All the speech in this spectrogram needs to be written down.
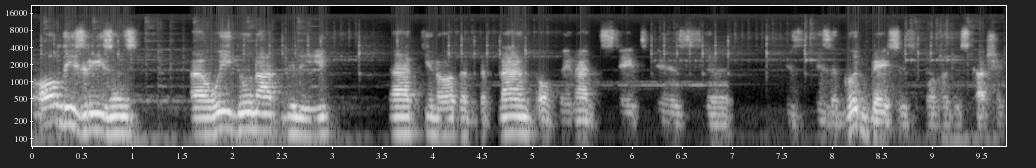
For all these reasons, uh, we do not believe that you know that the plan of the United States is uh, is, is a good basis for the discussion.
